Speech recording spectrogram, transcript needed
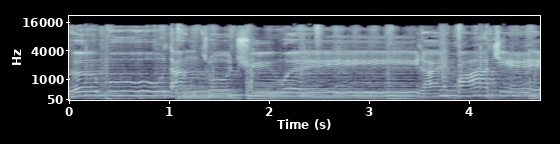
何不当作趣味来化解？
